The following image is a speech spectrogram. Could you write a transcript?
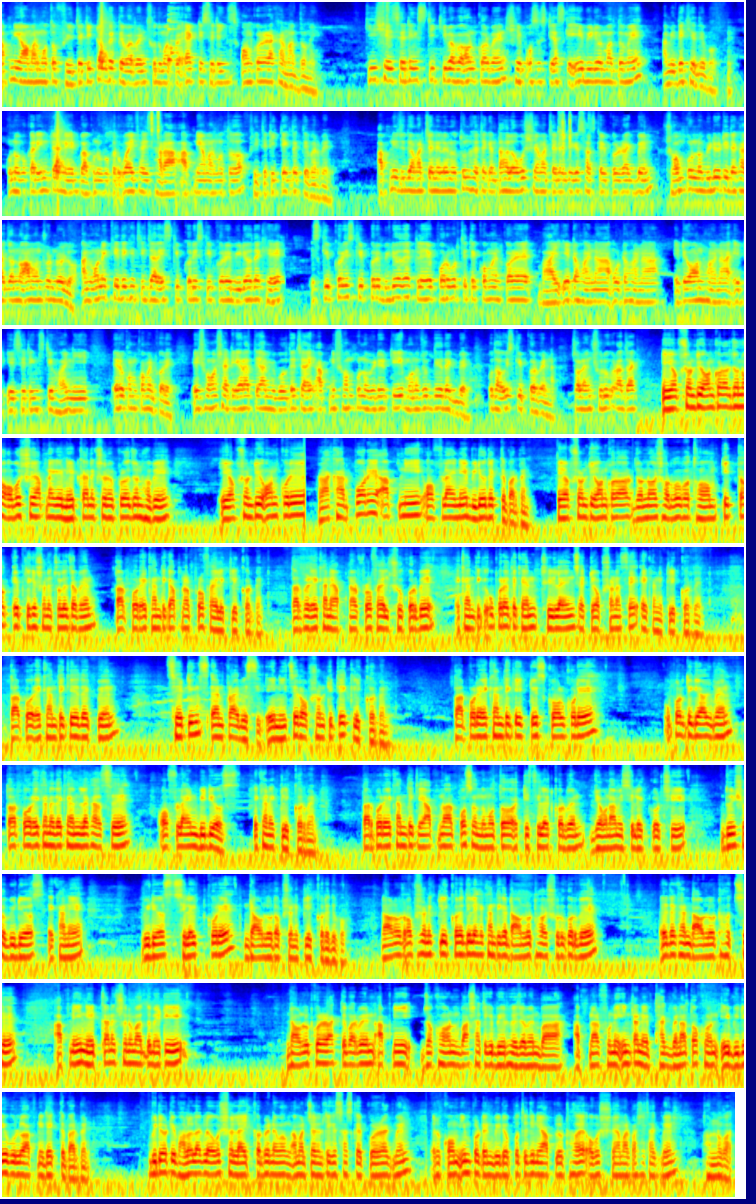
আপনিও আমার মতো ফ্রিতে টিকটক দেখতে পারবেন শুধুমাত্র একটি সেটিংস অন করে রাখার মাধ্যমে। কি সেই সেটিংসটি কীভাবে অন করবেন সেই প্রসেসটি আজকে এই ভিডিওর মাধ্যমে আমি দেখিয়ে দেব। কোনো প্রকার ইন্টারনেট বা কোনো প্রকার ওয়াইফাই ছাড়া আপনি আমার মতো ফ্রিতে টিকটক দেখতে পারবেন। আপনি যদি আমার চ্যানেলে নতুন হয়ে থাকেন, তাহলে অবশ্যই আমার চ্যানেলটিকে সাবস্ক্রাইব করে রাখবেন। সম্পূর্ণ ভিডিওটি দেখার জন্য আমন্ত্রণ রইল। আমি অনেককে দেখেছি যারা স্কিপ করে স্কিপ করে ভিডিও দেখে স্কিপ করে স্কিপ করে ভিডিও দেখলে পরবর্তীতে কমেন্ট করে, ভাই, এটা হয় না, ওটা হয় না, এটা অন হয় না এই সেটিংসটি হয়নি, এরকম কমেন্ট করে। এই সমস্যাটি এড়াতে আমি বলতে চাই, আপনি সম্পূর্ণ ভিডিওটি মনোযোগ দিয়ে দেখবেন, কোথাও স্কিপ করবেন না। চলেন শুরু করা যাক। এই অপশনটি অন করার জন্য অবশ্যই আপনাকে নেট কানেকশনের প্রয়োজন হবে। এই অপশনটি অন করে রাখার পরে আপনি অফলাইনে ভিডিও দেখতে পারবেন। এই অপশনটি অন করার জন্য সর্বপ্রথম টিকটক অ্যাপ্লিকেশনে চলে যাবেন, তারপর এখান থেকে আপনার প্রোফাইলে ক্লিক করবেন। তারপর এখানে আপনার প্রোফাইল শো করবে। এখান থেকে উপরে দেখেন থ্রি লাইন্স একটি অপশন আছে, এখানে ক্লিক করবেন। তারপর এখান থেকে দেখবেন সেটিংস অ্যান্ড প্রাইভেসি এই নিচের অপশনটিতে ক্লিক করবেন। তারপরে এখান থেকে একটু স্ক্রল করে উপর দিকে আসবেন। তারপর এখানে দেখেন লেখা আছে অফলাইন ভিডিওস এখানে ক্লিক করবেন। তারপরে এখান থেকে আপনার পছন্দ মতো একটি সিলেক্ট করবেন। যেমন আমি সিলেক্ট করছি দুইশো ভিডিওস এখানে ভিডিওস সিলেক্ট করে ডাউনলোড অপশনে ক্লিক করে দেব। ডাউনলোড অপশনে ক্লিক করে দিলে এখান থেকে ডাউনলোড হওয়া শুরু করবে। এই দেখেন ডাউনলোড হচ্ছে। আপনি নেট কানেকশনের মাধ্যমে এটি ডাউনলোড করে রাখতে পারবেন। আপনি যখন বাসা থেকে বের হয়ে যাবেন বা আপনার ফোনে ইন্টারনেট থাকবে না, তখন এই ভিডিওগুলো আপনি দেখতে পারবেন। ভিডিওটি ভালো লাগলে অবশ্যই লাইক করবেন এবং আমার চ্যানেলটিকে সাবস্ক্রাইব করে রাখবেন। এরকম ইম্পর্টেন্ট ভিডিও প্রতিদিনই আপলোড হয়, অবশ্যই আমার পাশে থাকবেন। ধন্যবাদ।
